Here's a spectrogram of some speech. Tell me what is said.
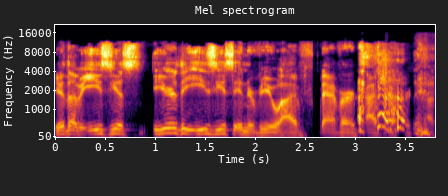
You're the easiest. You're the easiest interview I've ever I've ever done.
